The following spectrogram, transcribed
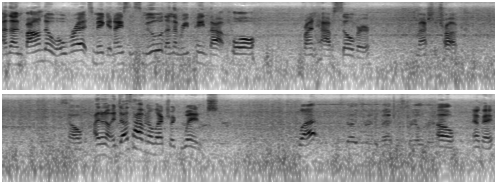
and then bondo over it to make it nice and smooth, and then repaint that whole front half silver to match the truck. So I don't know. It does have an electric winch. What? This guy's trying to back his trailer in. Oh, okay.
